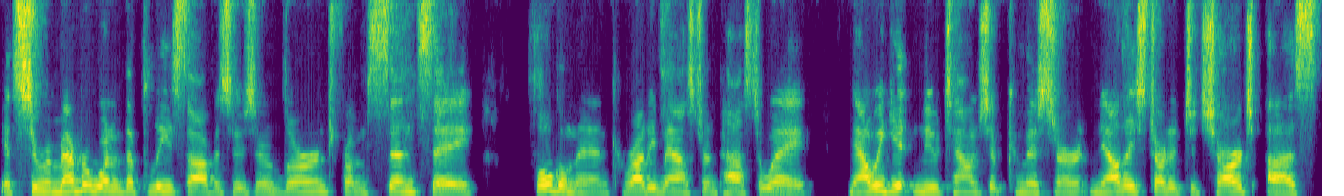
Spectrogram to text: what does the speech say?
It's to remember one of the police officers who learned from Sensei Fogelman, karate master, and passed away. Now we get new township commissioner. Now they started to charge us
